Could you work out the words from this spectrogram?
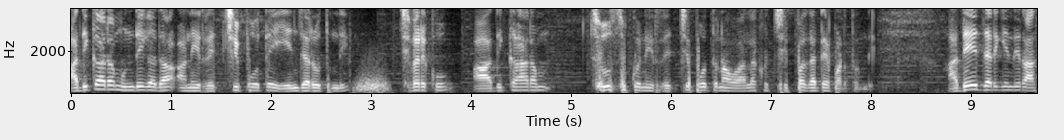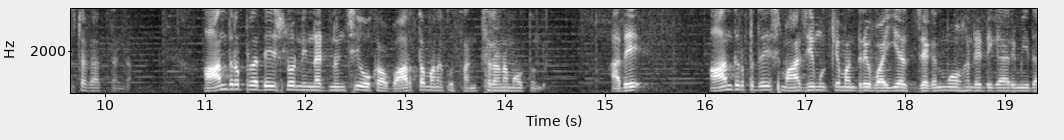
అధికారం ఉంది కదా అని రెచ్చిపోతే ఏం జరుగుతుంది? చివరకు ఆ అధికారం చూసుకొని రెచ్చిపోతున్న వాళ్ళకు చిప్పగతే పడుతుంది. అదే జరిగింది రాష్ట్ర వ్యాప్తంగా. ఆంధ్రప్రదేశ్లో నిన్నటి నుంచి ఒక వార్త మనకు సంచలనమవుతుంది. అదే ఆంధ్రప్రదేశ్ మాజీ ముఖ్యమంత్రి వైఎస్ జగన్మోహన్ రెడ్డి గారి మీద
